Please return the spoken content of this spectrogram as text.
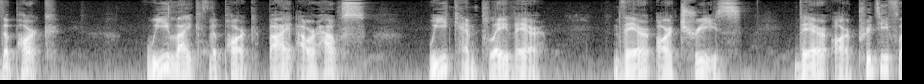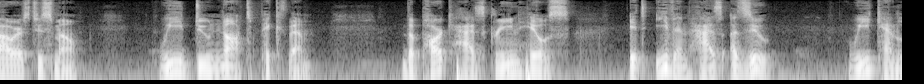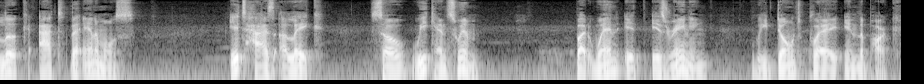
The park. We like the park by our house. We can play there. There are trees. There are pretty flowers to smell. We do not pick them. The park has green hills. It even has a zoo. We can look at the animals. It has a lake, so we can swim. But when it is raining, we don't play in the park.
